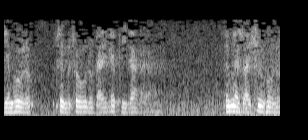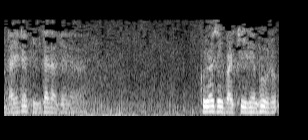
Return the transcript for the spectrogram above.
ရှင်ဖို့လို့စိတ်မဆိုးဘူးလို့ဒါတွေလည်းပြီးသားလာတာ။သိမြတ်စွာရှုဖို့လို့ဒါတွေလည်းပြီးသားသားဖြစ်လာတာ။ကိုယ်ရစိတ်ပါကြည်လင်မှုလို့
